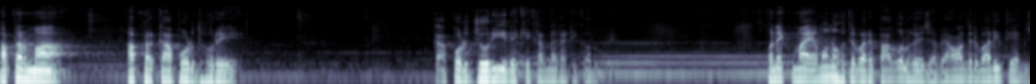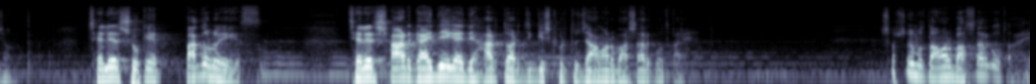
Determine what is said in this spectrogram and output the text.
আপনার মা আপনার কাপড় ধরে, কাপড় জড়িয়ে রেখে কান্নাকাটি করবে। অনেক মা এমনও হতে পারে পাগল হয়ে যাবে। আমাদের বাড়িতে একজন। ছেলের শোকে পাগল হয়ে গেছে। ছেলের শার্ট গায়ে দিয়ে গায়ে দিয়ে হাড় তো আর জিজ্ঞেস করতো যে, আমার বাসার কোথায়? সবসময় বলতো, আমার বাসার কোথায়?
